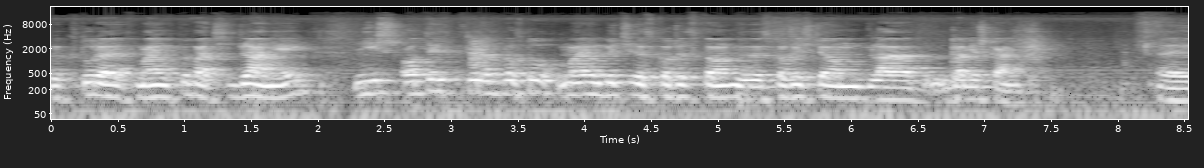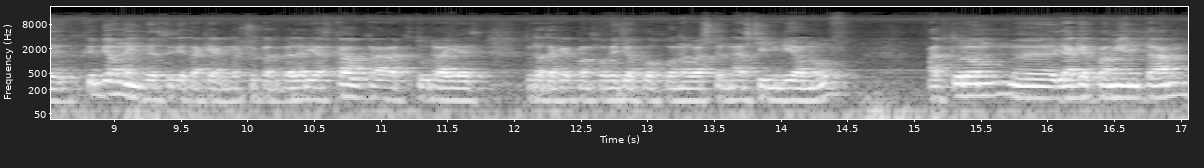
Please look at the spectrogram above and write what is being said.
yy, które mają wpływać dla niej, niż o tych, które po prostu mają być z, korzystą, z korzyścią dla, dla mieszkańców. E, chybione inwestycje, takie jak na przykład Galeria Skałka, która jest, która tak jak Pan powiedział, pochłonęła 14 milionów, a którą, jak ja pamiętam,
